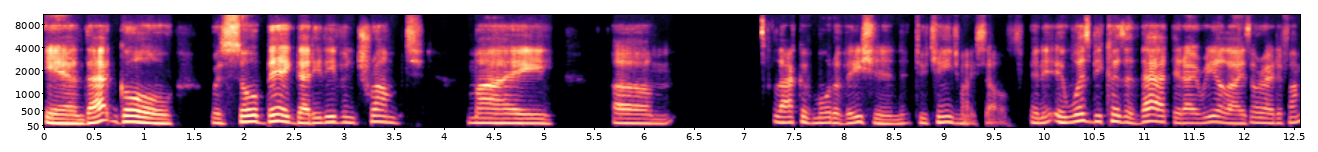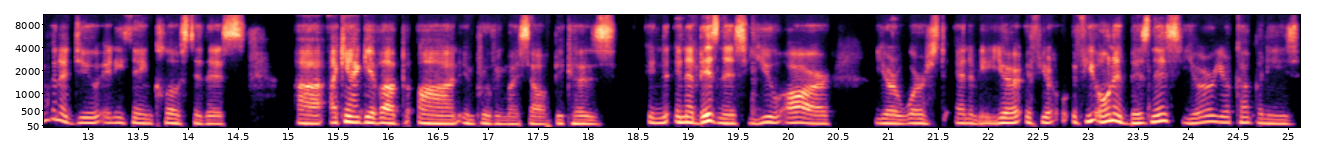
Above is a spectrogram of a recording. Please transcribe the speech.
And that goal was so big that it even trumped my um, lack of motivation to change myself. And it, it, was because of that that I realized, all right, if I'm going to do anything close to this, uh, I can't give up on improving myself because in in a business, you are your worst enemy. You're if you're if you own a business, you're your company's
